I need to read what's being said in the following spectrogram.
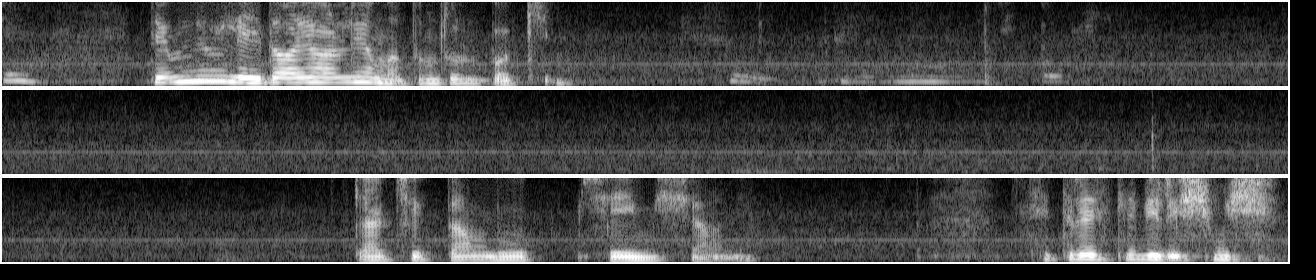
Değil mi? Demin öyleydi ayarlayamadım. Dur bakayım. Gerçekten bu şeymiş yani. Stresli bir işmiş.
